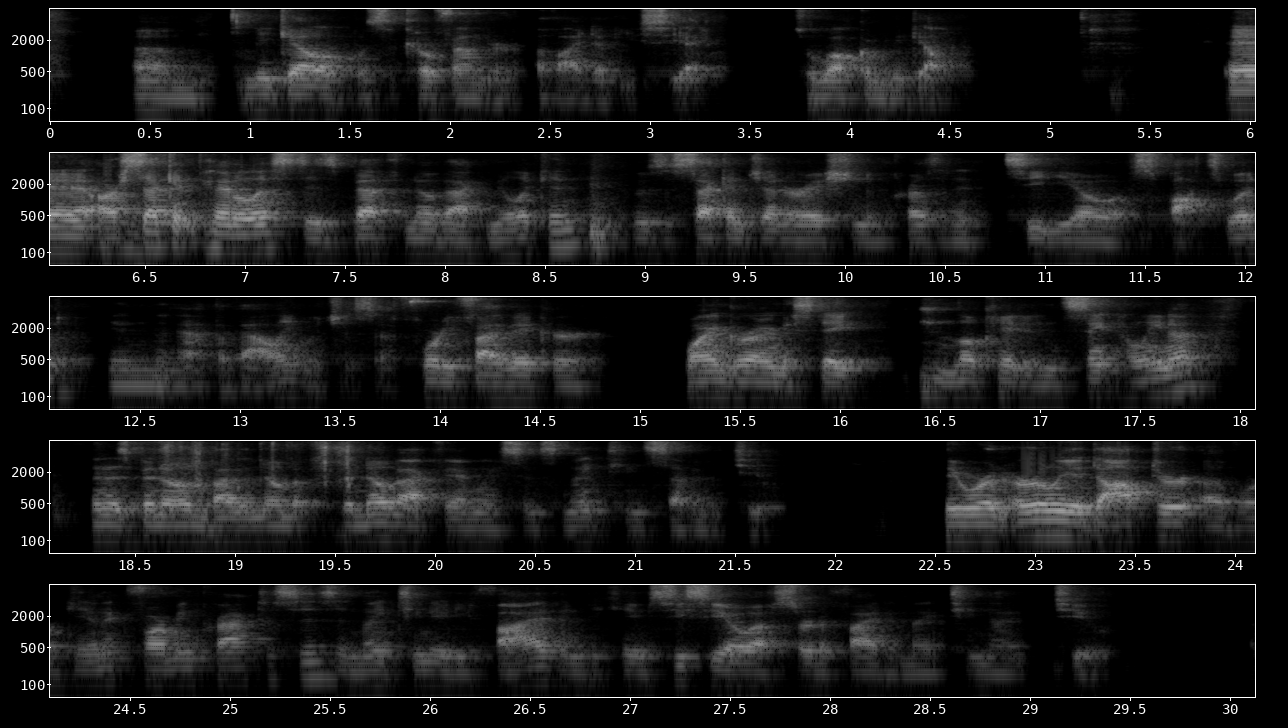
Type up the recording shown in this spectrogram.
um, Miguel was the co-founder of IWCA. So welcome, Miguel. Uh, our second panelist is Beth Novak Milliken, who's the second generation and president CEO of Spotswood in the Napa Valley, which is a 45 acre wine growing estate located in St. Helena and has been owned by the, the Novak family since 1972. They were an early adopter of organic farming practices in 1985 and became CCOF certified in 1992.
